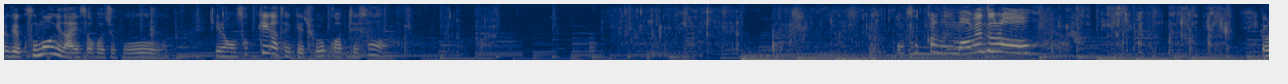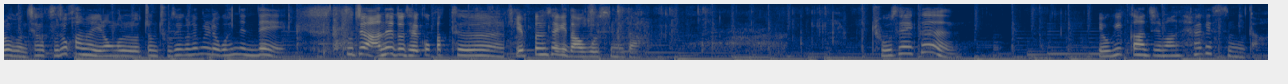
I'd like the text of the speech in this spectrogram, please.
여기 구멍이 나 있어가지고 이런 거 섞기가 되게 좋을 것 같아서 어, 색깔 너무 마음에 들어 여러분 제가 부족하면 이런 걸로 좀 조색을 해보려고 했는데 굳이 안 해도 될 것 같은 예쁜 색이 나오고 있습니다. 조색은 여기까지만 하겠습니다.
